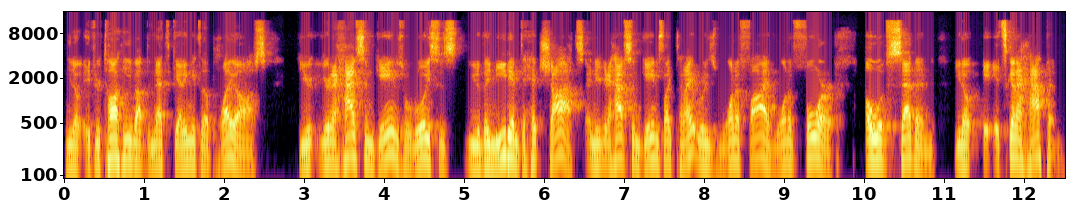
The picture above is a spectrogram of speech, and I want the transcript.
you know, if you're talking about the Nets getting into the playoffs, you're, you're going to have some games where Royce is, you know, they need him to hit shots. And you're going to have some games like tonight where he's one of five, one of four, 0 of seven. You know, it, it's going to happen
